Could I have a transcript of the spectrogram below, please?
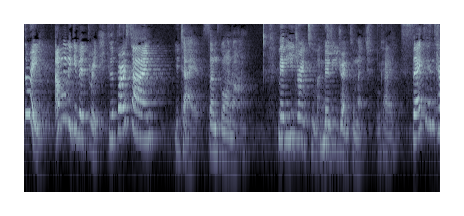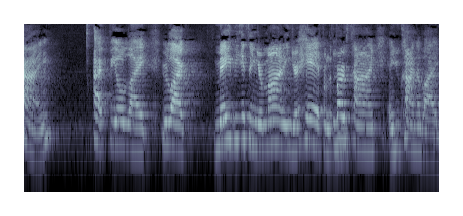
three. I'm gonna give it three. the first time you tired, something's going on. maybe you drank too much. Maybe you drank too much. Okay. Second time, I feel like you're like maybe it's in your mind in your head from the Mm-hmm. first time, and you kind of like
